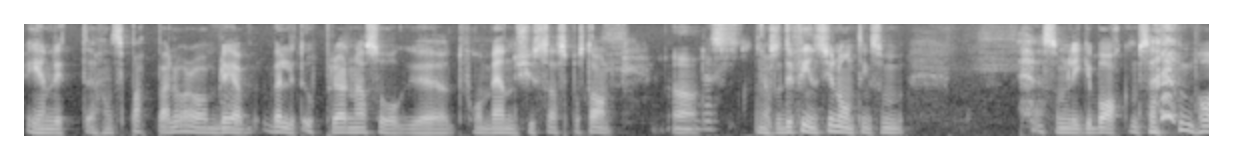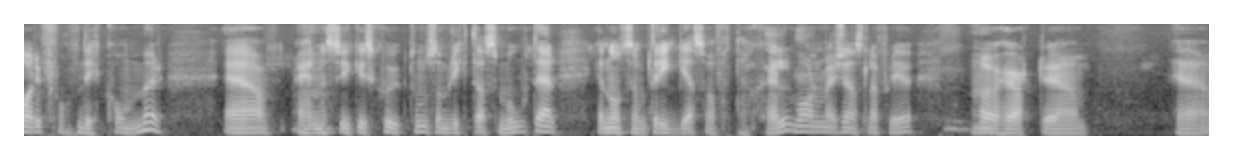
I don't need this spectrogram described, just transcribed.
enligt hans pappa eller vad det var, blev mm. väldigt upprörd när han såg eh, två män kyssas på stan. Ja. Alltså det finns ju någonting som, som ligger bakom sen varifrån det kommer. Eh, är det en mm. psykisk sjukdom som riktas mot det här? Är det något som triggas av att han själv har de här känslorna för det? Mm. Har jag hört eh, eh,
